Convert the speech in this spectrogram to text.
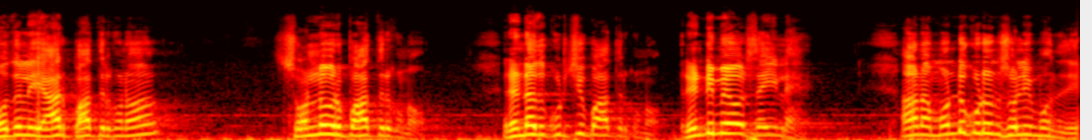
முதல்ல யார் பார்த்துருக்கணும்? சொன்னவர் பார்த்துருக்கணும். ரெண்டாவது குடிச்சு பார்த்துருக்கணும். ரெண்டுமே அவர் செய்யலை. ஆனால் மொண்டு கொடுன்னு சொல்லும் போது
